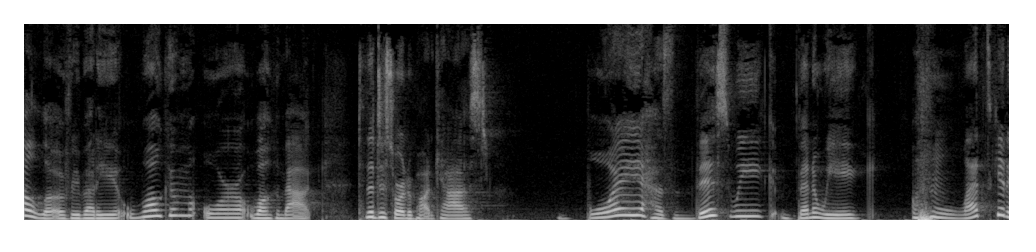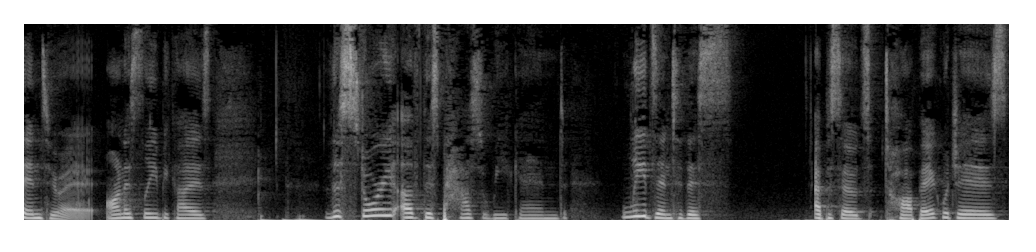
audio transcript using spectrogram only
Hello, everybody. Welcome or welcome back to the Disorder Podcast. Boy, has this week been a week. Let's get into it, honestly, because the story of this past weekend leads into this episode's topic, which is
